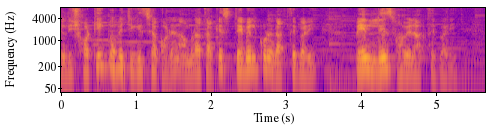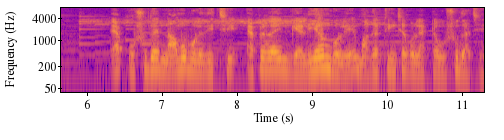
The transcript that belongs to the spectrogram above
যদি সঠিকভাবে চিকিৎসা করেন, আমরা তাকে স্টেবল করে রাখতে পারি পেনলেসভাবে রাখতে পারি। ওষুধের নামও বলে দিচ্ছি অ্যাপেলাইন গ্যালিয়াম বলে মাদার টিংচার বলে একটা ওষুধ আছে,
